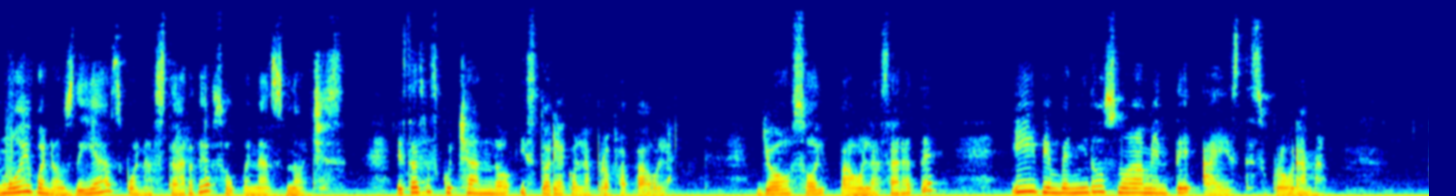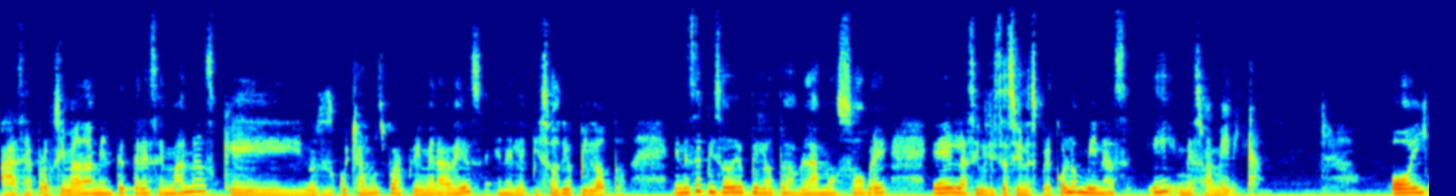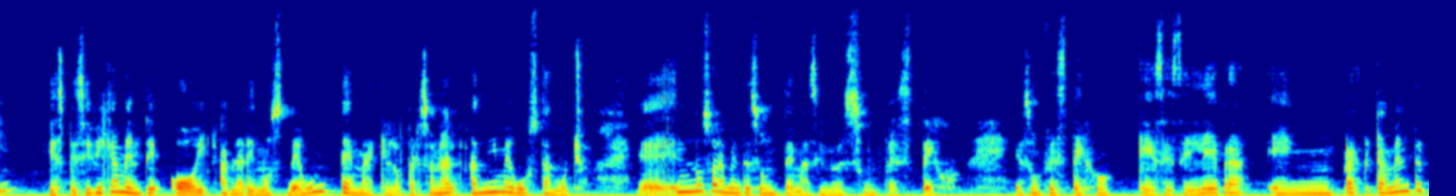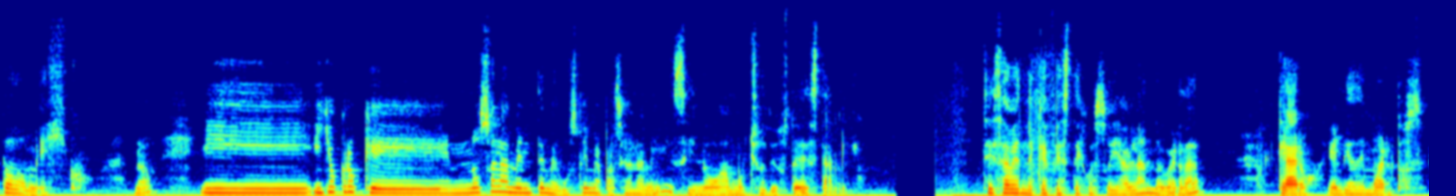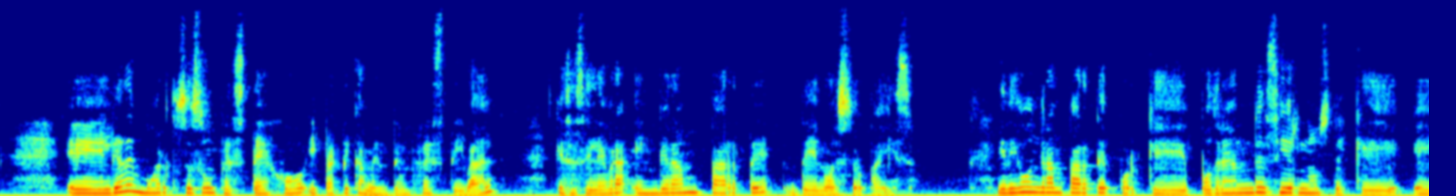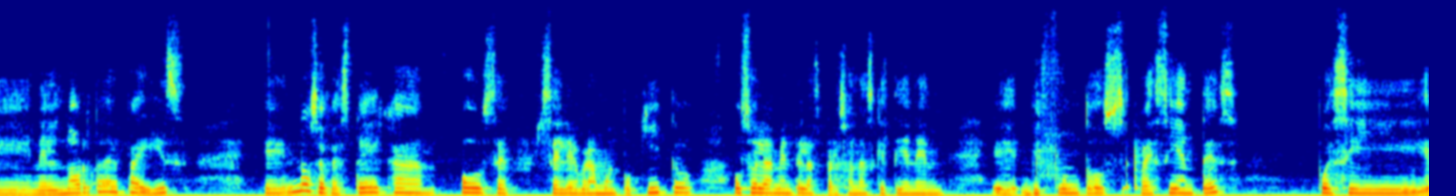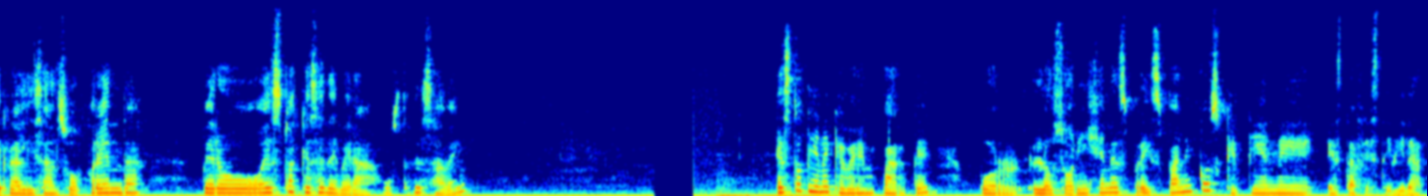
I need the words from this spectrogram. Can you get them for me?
Muy buenos días, buenas tardes o buenas noches. Estás escuchando Historia con la profa Paola. Yo soy Paola Zárate y bienvenidos nuevamente a este su programa. Hace aproximadamente tres semanas que nos escuchamos por primera vez en el episodio piloto. En ese episodio piloto hablamos sobre eh, las civilizaciones precolombinas y Mesoamérica. Hoy Específicamente hoy hablaremos de un tema que en lo personal a mí me gusta mucho. Eh, no solamente es un tema, sino es un festejo. Es un festejo que se celebra en prácticamente todo México, ¿no? Y, y, yo creo que no solamente me gusta y me apasiona a mí, sino a muchos de ustedes también. Sí saben de qué festejo estoy hablando, ¿verdad? Claro, el Día de Muertos. El Día de Muertos es un festejo y prácticamente un festival que se celebra en gran parte de nuestro país. Y digo en gran parte porque podrán decirnos de que en el norte del país eh, no se festeja o se celebra muy poquito o solamente las personas que tienen eh, difuntos recientes pues sí realizan su ofrenda pero ¿esto a qué se deberá? ¿Ustedes saben? Esto tiene que ver en parte por los orígenes prehispánicos que tiene esta festividad.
